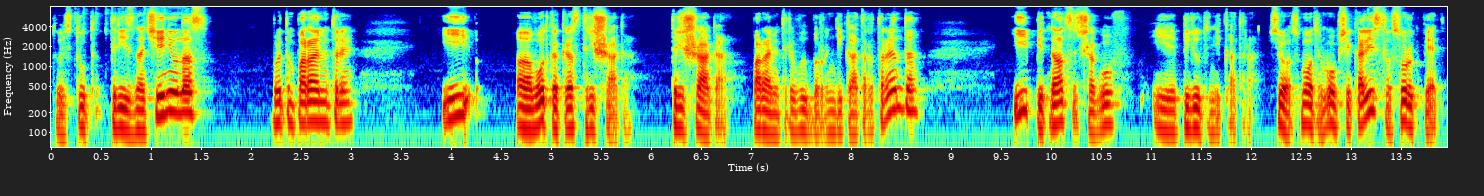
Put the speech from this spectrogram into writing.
То есть тут три значения у нас в этом параметре. И а, вот как раз три шага. Три шага параметры выбор индикатора тренда. И 15 шагов и период индикатора. Все, смотрим. Общее количество 45.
